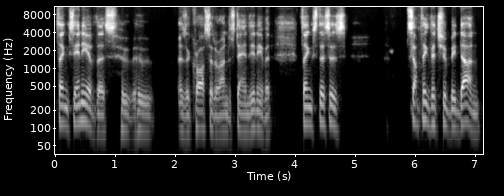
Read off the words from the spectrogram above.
thinks any of this, who who is across it or understands any of it, thinks this is something that should be done.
